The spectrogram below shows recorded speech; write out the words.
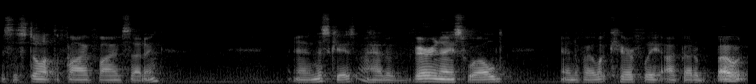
this is still at the 5.5 setting. And in this case I had a very nice weld and if I look carefully I've got about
